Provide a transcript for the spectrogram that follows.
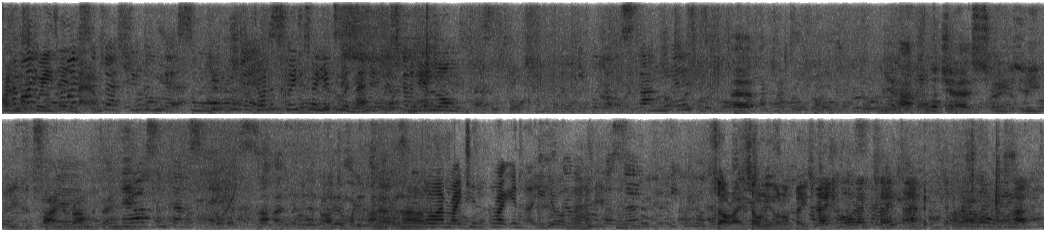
I squeeze in now? Do you want to squeeze? No, you go in there. It's going to be a long presentation for the people that are standing. We had all the chairs through that we, we could find around the venue. There are some downstairs. Oh, I'm writing, writing that you do on that. Because people are It's alright, it's only going on Facebook. Any more outside now?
